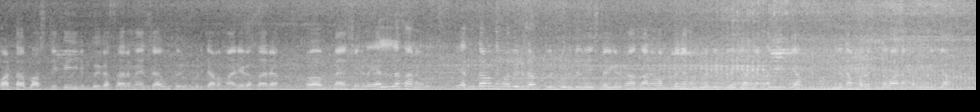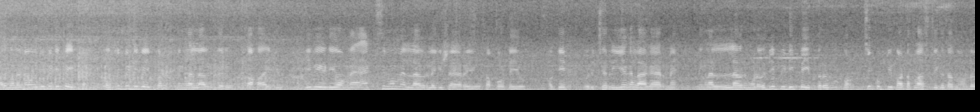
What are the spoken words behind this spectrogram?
പാട്ട പ്ലാസ്റ്റിക് ഇരുമ്പ് കസാര മേശ തുരുമ്പ് പിടിച്ച അളമാരിയ കസാര മേശകൾ എല്ലാ സാധനങ്ങളും. എന്താണ് നിങ്ങളുടെ വീടിന്റെ തുരുമ്പ് പിടിച്ച് വേസ്റ്റായി കിടക്കുന്ന ആ സാധനങ്ങളൊക്കെ ഞങ്ങൾക്ക് വേണ്ടി എടുത്ത് വയ്ക്കാം ഞങ്ങളെ വിളിക്കാം ഇതിൽ നമ്പർ വെച്ചിട്ടുള്ള ആ നമ്പറിൽ വിളിക്കാം. അതുപോലെ തന്നെ ഒരു പിടി പേപ്പർ ഒരു പിടി പേപ്പർ നിങ്ങളെല്ലാവരും തരൂ. സഹായിക്കൂ. ഈ വീഡിയോ മാക്സിമം എല്ലാവരിലേക്ക് ഷെയർ ചെയ്യൂ സപ്പോർട്ട് ചെയ്യൂ. ഓക്കെ ഒരു ചെറിയ കലാകാരനെ നിങ്ങളെല്ലാവരും കൂടെ ഒരു പിടി പേപ്പർ കുറച്ച് കുപ്പി കുപ്പിപ്പാട്ട പ്ലാസ്റ്റിക് തന്നുകൊണ്ട്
